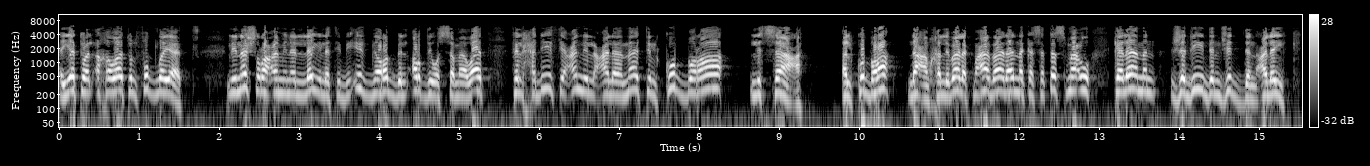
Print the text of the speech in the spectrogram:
أيتها الأخوات الفضليات لنشرع من الليلة بإذن رب الأرض والسماوات في الحديث عن العلامات الكبرى للساعة. الكبرى نعم خلي بالك معاه بقى لأنك ستسمع كلاما جديدا جدا عليك.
